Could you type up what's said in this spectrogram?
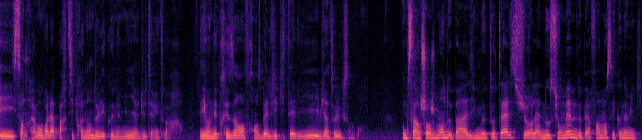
et ils sont vraiment voilà, partie prenante de l'économie du territoire. Et on est présent en France, Belgique, Italie et bientôt Luxembourg. Donc c'est un changement de paradigme total sur la notion même de performance économique.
